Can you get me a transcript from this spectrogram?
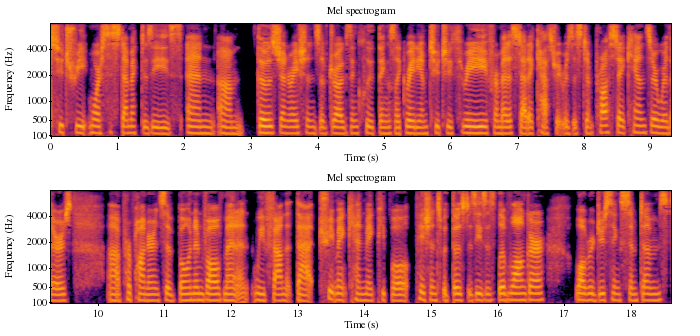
to treat more systemic disease. And um, those generations of drugs include things like radium 223 for metastatic castrate resistant prostate cancer, where there's uh, preponderance of bone involvement. And we've found that that treatment can make people, patients with those diseases live longer while reducing symptoms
